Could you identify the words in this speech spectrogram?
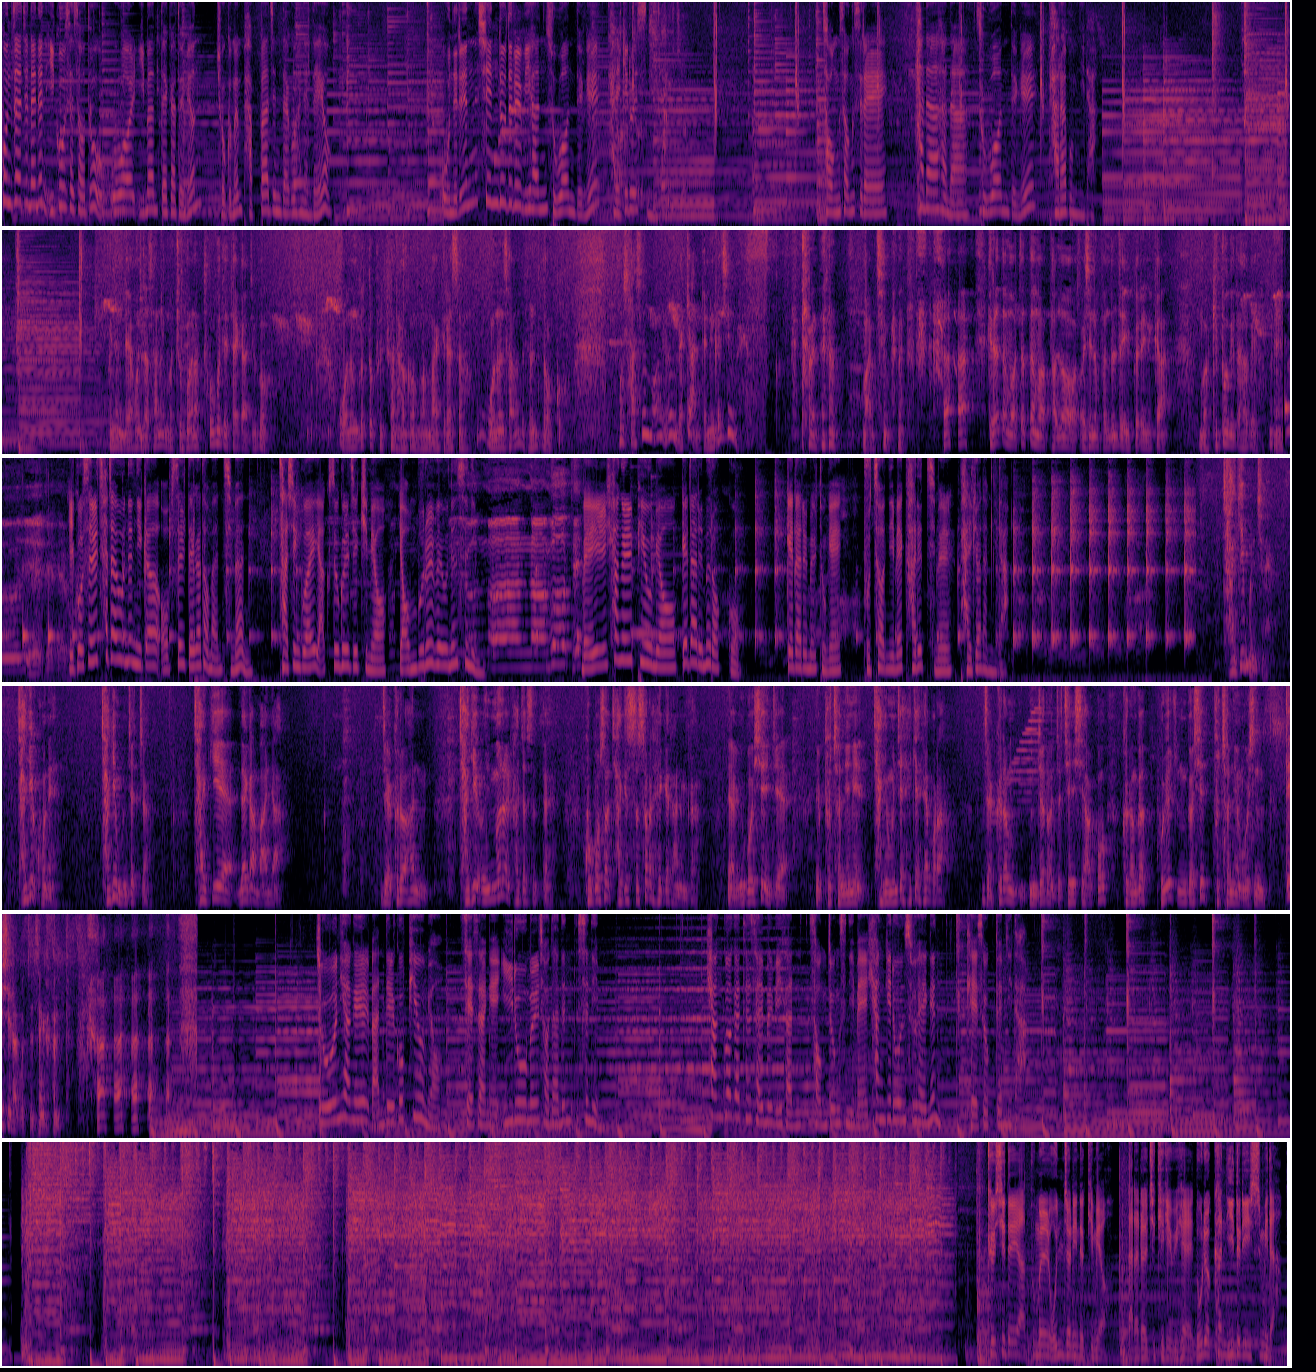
혼자 지내는 이곳에서도 5월 이맘때가 되면 조금은 바빠진다고 하는데요. 오늘은 신도들을 위한 소원 등을 달기로 했습니다. 정성스레 하나하나 소원 등을 달아봅니다. 그냥 내 혼자 사는 뭐 주거나 토구대 돼가지고 오는 것도 불편하고 뭐막 그래서 오는 사람도 별로 없고 뭐 사실 뭐 몇 개 안 되는 거지 뭐. 다른 데는 많지만 그래도 뭐 어쨌든 뭐 달로 오시는 분들도 있고 그러니까 뭐 기쁘기도 하고요. 예. 이곳을 찾아오는 이가 없을 때가 더 많지만 자신과의 약속을 지키며 연부를 외우는 스님. 매일 향을 피우며 깨달음을 얻고 깨달음을 통해 부처님의 가르침을 발견합니다. 자기 문제, 자기 고뇌, 자기 문제점, 자기의 내가 만약 이제 그러한 자기 의문을 가졌을 때 그것을 자기 스스로 해결하는 것. 야, 이것이 이제 부처님이 자기 문제 해결해보라. 이제 그런 문제로 이제 제시하고 그런 걸 보여주는 것이 부처님 오신 뜻이라고 저는 생각합니다. 좋은 향을 만들고 피우며 세상에 이로움을 전하는 스님. 향과 같은 삶을 위한 성종 스님의 향기로운 수행은 계속됩니다. 시대의 아픔을 온전히 느끼며 나라를 지키기 위해 노력한 이들이 있습니다.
